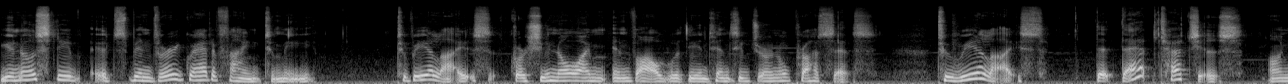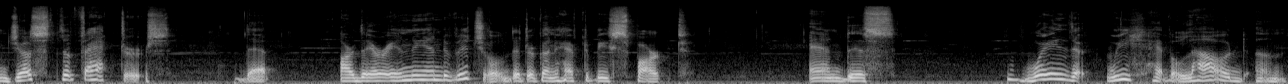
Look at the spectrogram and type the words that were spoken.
you know, Steve, it's been very gratifying to me to realize, of course, you know I'm involved with the intensive journal process, to realize that that touches on just the factors that are there in the individual that are going to have to be sparked. And this way that we have allowed um,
